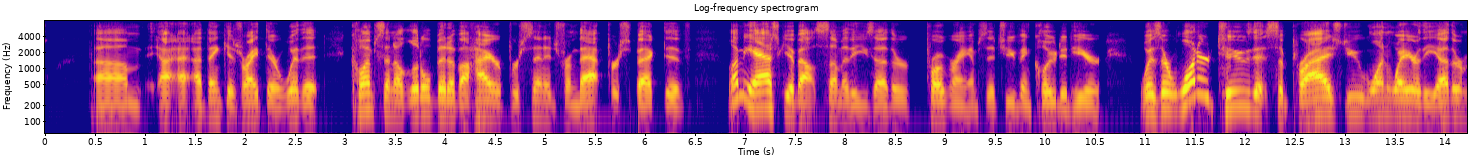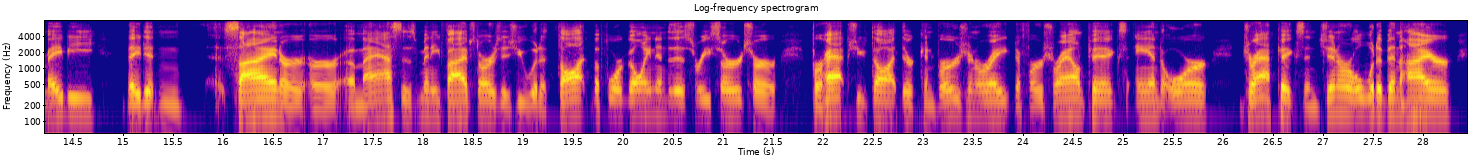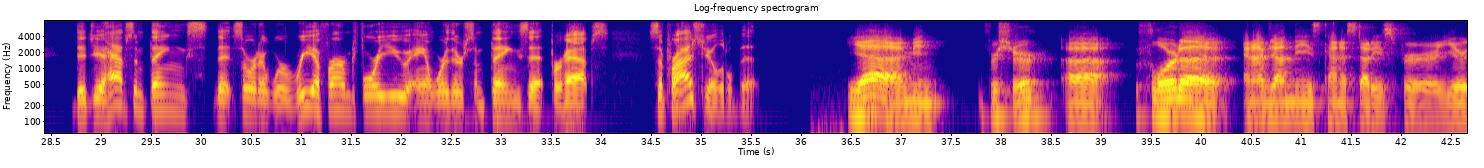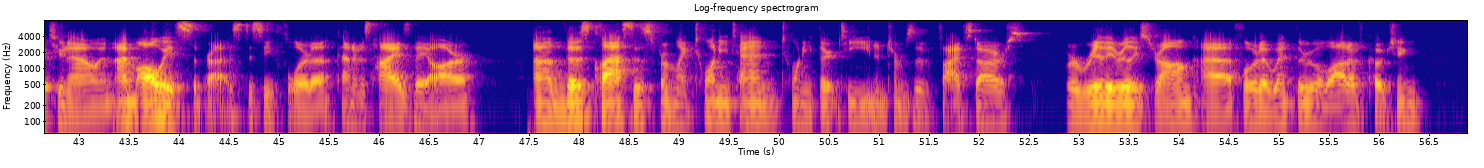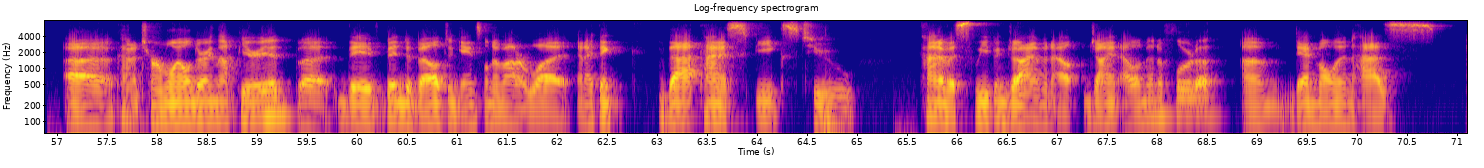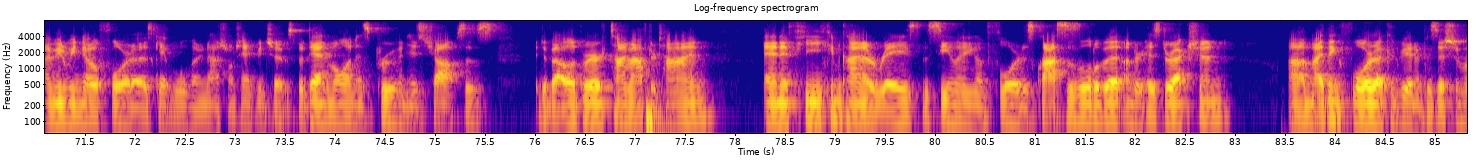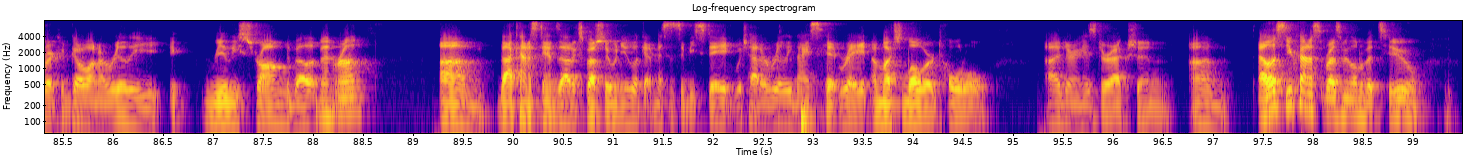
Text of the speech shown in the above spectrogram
um, I, I think is right there with it. Clemson, a little bit of a higher percentage from that perspective. Let me ask you about some of these other programs that you've included here. Was there one or two that surprised you one way or the other? Maybe they didn't sign or, or amass as many five stars as you would have thought before going into this research, or perhaps you thought their conversion rate to first round picks and or draft picks in general would have been higher. Did you have some things that sort of were reaffirmed for you, and were there some things that perhaps surprised you a little bit? Yeah, I mean, for sure. Uh, Florida, and I've done these kind of studies for a year or two now, and I'm always surprised to see Florida kind of as high as they are. Um, those classes from like 2010, 2013, in terms of five stars, were really, really strong. Uh, Florida went through a lot of coaching uh, kind of turmoil during that period, but they've been developed in Gainesville no matter what. And I think that kind of speaks to kind of a sleeping giant giant element of Florida. Um, Dan Mullen has, I mean, we know Florida is capable of winning national championships, but Dan Mullen has proven his chops as a developer time after time. And if he can kind of raise the ceiling of Florida's classes a little bit under his direction, um, I think Florida could be in a position where it could go on a really, really strong development run. Um, that kind of stands out, especially when you look at Mississippi State, which had a really nice hit rate, a much lower total uh, during his direction. Um, LSU kind of surprised me a little bit too.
